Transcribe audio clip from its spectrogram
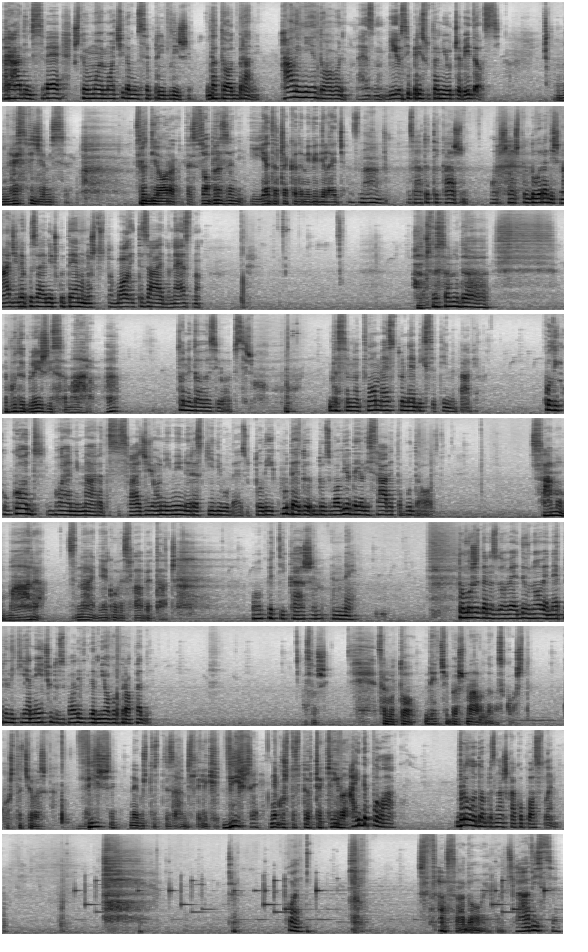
Radim sve što je u mojoj moći da mu se približim, da te odbranim. Ali nije dovoljno, ne znam, bio si prisutan juče, video si. Ne sviđa mi se. Tvrdi orak, bezobrazan i jedva čeka da mi vidi leđa. Znam, zato ti kažem. Moraš nešto da uradiš, nađi neku zajedničku temu, nešto što volite zajedno, ne znam. A možda samo da, da bude bliži sa Marom, a? To ne dolazi u obzir. Da sam na tvom mestu, ne bih se time bavila. Koliko god Bojan i Mara da se svađaju, oni imaju neraskidivu vezu. Toliko da je do- dozvolio da Jelisaveta bude ovdje. Samo Mara zna njegove slabe tačke. Opet ti kažem ne. To može da nas dovede u nove neprilike. Ja neću dozvoliti da mi ovo propadne. Slušaj, samo to neće baš malo da vas košta. Košta će vas više nego što ste zamislili. Više nego što ste očekivali. Ajde polako. Vrlo dobro znaš kako poslujem. Čekaj. Ko je? Šta sad ovaj hoće? Javi se.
